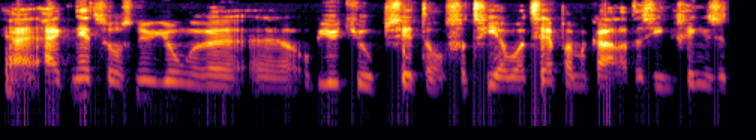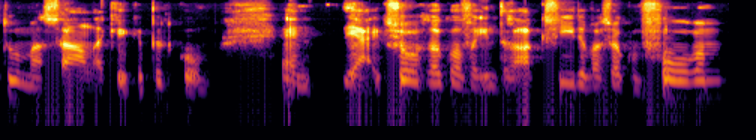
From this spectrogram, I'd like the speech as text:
ja, eigenlijk net zoals nu jongeren uh, op YouTube zitten of het via WhatsApp aan elkaar laten zien, gingen ze toen massaal naar kikker.com. En ja, ik zorgde ook wel voor interactie. Er was ook een forum.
